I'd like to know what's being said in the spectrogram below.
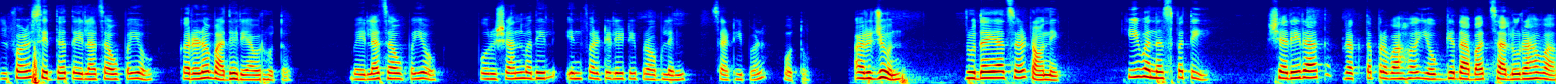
निफळ सिद्ध तेलाचा उपयोग कर्णबाधिर्यावर होतं. बेलाचा उपयोग पुरुषांमधील इन्फर्टिलिटी प्रॉब्लेमसाठी पण होतो. अर्जुन हृदयाचं टॉनिक ही वनस्पती शरीरात रक्तप्रवाह योग्य दाबात चालू राहावा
